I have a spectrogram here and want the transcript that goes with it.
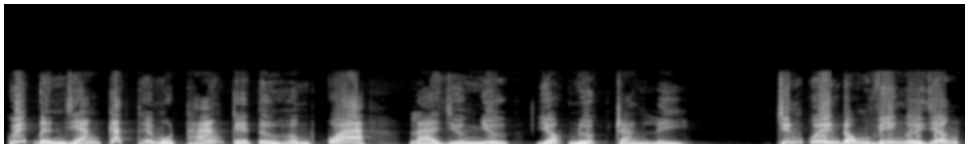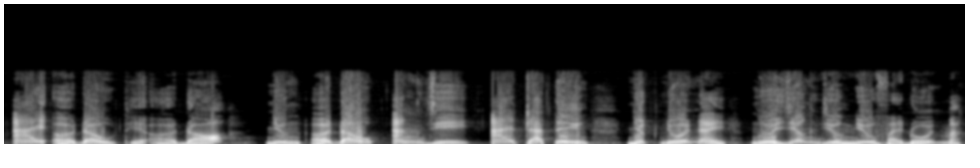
Quyết định giãn cách thêm một tháng kể từ hôm qua là dường như giọt nước tràn ly. Chính quyền động viên người dân ai ở đâu thì ở đó, nhưng ở đâu, ăn gì, ai trả tiền, nhức nhối này người dân dường như phải đối mặt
